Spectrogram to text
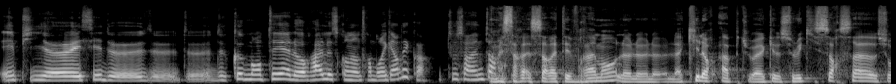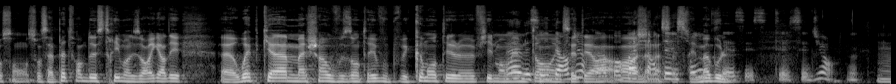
et puis euh, essayer de, de, de, de commenter à l'oral ce qu'on est en train de regarder, quoi. Tous en même temps. Non, mais ça, ça aurait été vraiment le- le- le- la killer app, tu vois, celui qui sort ça sur, son, sur sa plateforme de stream en disant regardez, euh, webcam, machin, où vous entendez, vous pouvez commenter le film en Ouais, même temps, etc. dur, quoi. Pour Oh pas là là, chanter ça serait ma boule. c'est- dur. Mm.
